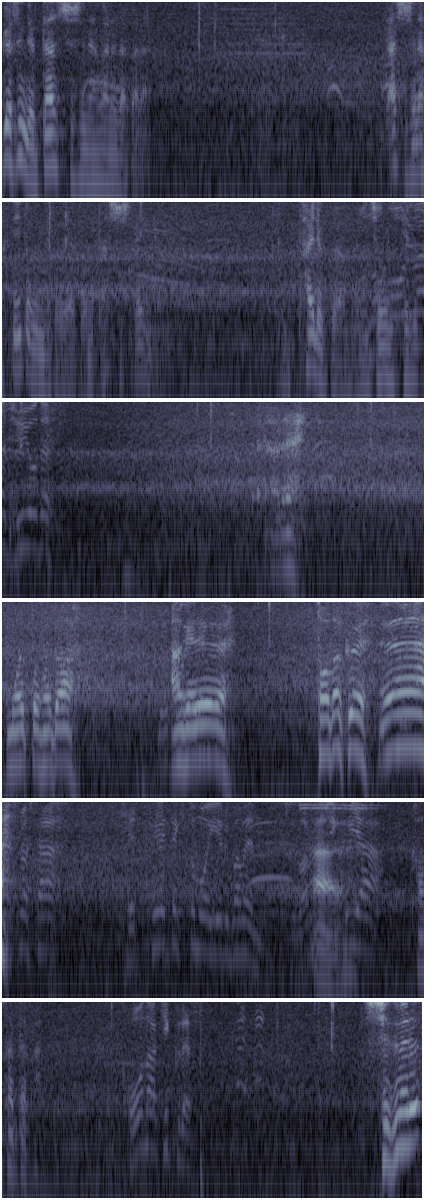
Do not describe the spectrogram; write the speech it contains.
難しいんだよ。ダッシュしながらだから。ダッシュしなくていいと思うんだけど俺ダッシュしたいんだよ体力がもう異常に減るっていう。あれ。もう一歩外。上げる。届く。うー。しました。決定的とも言える場面。素晴あーらしいクリア。かわされたか。コーナーキックです。沈める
